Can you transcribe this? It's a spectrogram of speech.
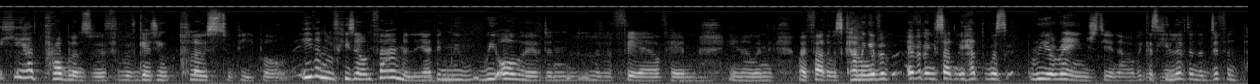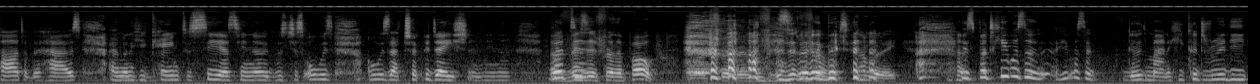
he had problems with, with getting close to people, even with his own family. I think we, we all lived in a little fear of him. You know, when my father was coming, every, everything suddenly had, was rearranged. You know, because he lived in a different part of the house, and when he came to see us, you know, it was just always always that trepidation. You know, A uh, visit from the Pope. Or a visit from somebody. Yes, but he was a he was a good man. He could really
